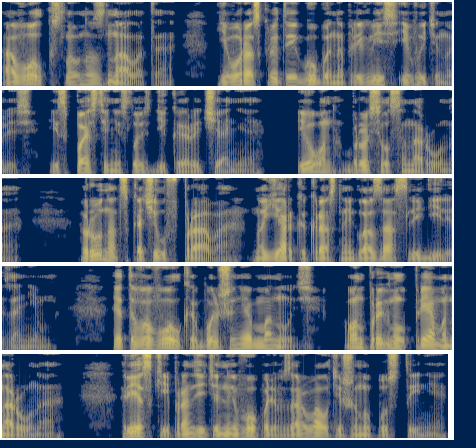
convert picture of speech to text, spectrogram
А волк словно знал это. Его раскрытые губы напряглись и вытянулись. Из пасти неслось дикое рычание. И он бросился на Руна. Рун отскочил вправо, но ярко-красные глаза следили за ним. Этого волка больше не обмануть. Он прыгнул прямо на Руна. Резкий пронзительный вопль взорвал тишину пустыни.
